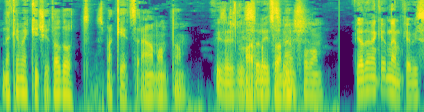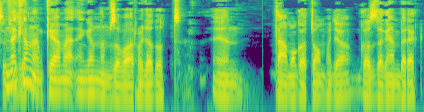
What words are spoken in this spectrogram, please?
Nekem egy kicsit adott, ezt már kétszer elmondtam. Fizes vissza, légy nem fogom. Ja, de neked nem kell visszafizetni. Nekem nem kell, mert engem nem zavar, hogy adott. Én támogatom, hogy a gazdag emberek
